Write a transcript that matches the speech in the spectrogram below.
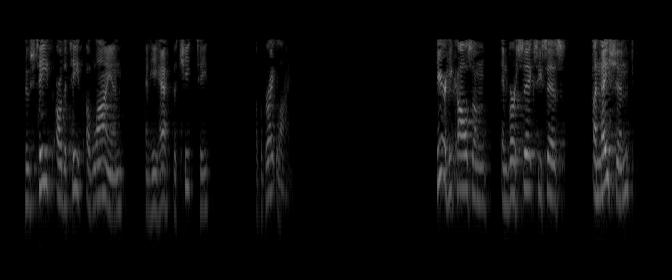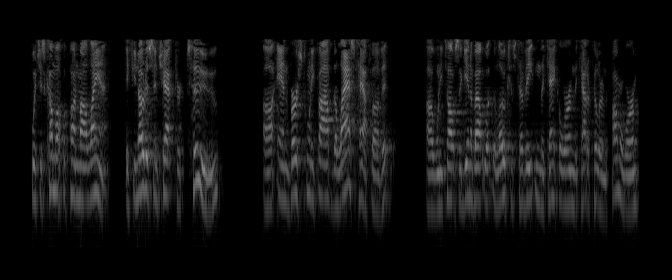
whose teeth are the teeth of lion, and he hath the cheek teeth of a great lion. Here he calls them, in verse 6, he says, a nation which has come up upon my land. If you notice in chapter 2 uh, and verse 25, the last half of it, uh, when he talks again about what the locusts have eaten, the cankerworm, the caterpillar, and the palmer worm,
